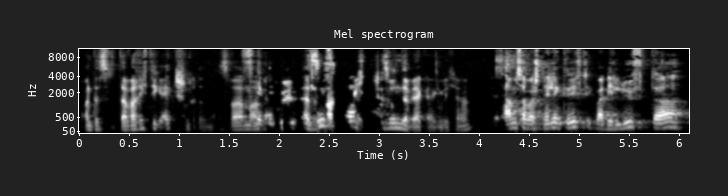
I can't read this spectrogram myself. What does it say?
Und das, da war richtig Action drin. Das war mal cool. Also es war ein echtes Wunderwerk eigentlich, ja. Das haben sie aber schnell in den Griff gekriegt, weil die Lüfter,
